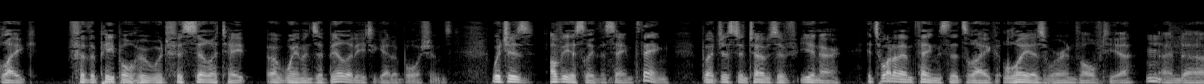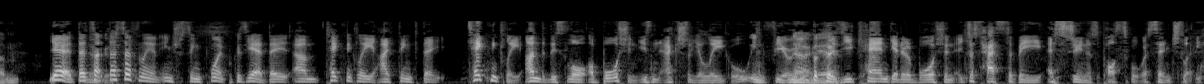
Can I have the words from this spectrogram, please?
like for the people who would facilitate a women's ability to get abortions, which is obviously the same thing, but just in terms of, you know, it's one of them things that's like lawyers were involved here Mm. and um Yeah, that's No good. that's definitely an interesting point because yeah, they um technically I think they technically under this law abortion isn't actually illegal in theory No, because yeah. you can get an abortion. It just has to be as soon as possible, essentially.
